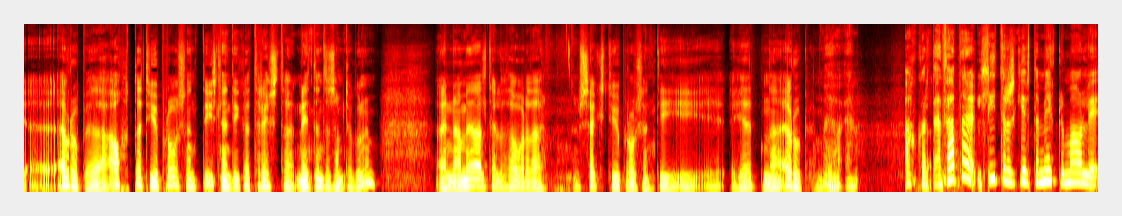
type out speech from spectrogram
uh, Evrópu eða 80% Íslendinga treysta neytendasamtökunum en að meðaltæli þá var það 60% í, í hérna Evrópu. Já, en, akkurat, en þetta hlýtur að skipta miklu máli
